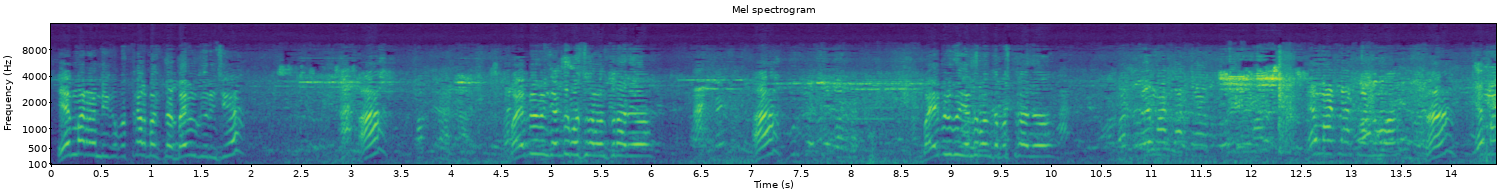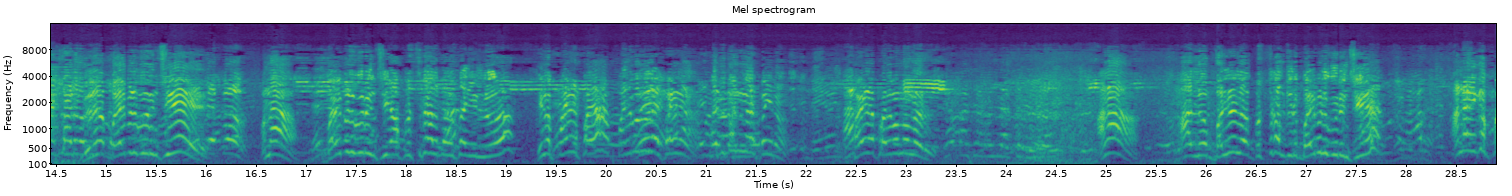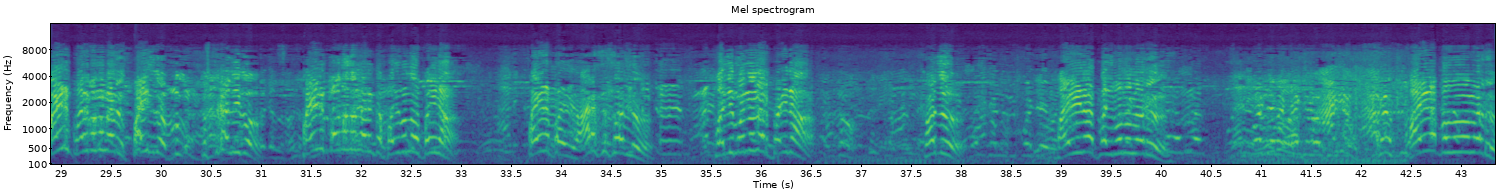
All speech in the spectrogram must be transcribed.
ఏం మరి మీకు పుస్తకాలు పంచుతారు బైబిల్ గురించి? బైబిల్ గురించి ఎందుకు పుస్తకాలు పంచుతున్నారు? బైబిల్ గురించి ఎందుకు అంత పుస్తకాలు? ఆ? బైబిల్ గురించి? అన్నా బైబిల్ గురించి ఆ పుస్తకాలు పడతాయి ఇల్లు ఇక పైన పై- పది మంది పైన. పది మంది ఉన్నారు పైన. పైన పది మంది ఉన్నారు అన్నా వాళ్ళు బల్లులో పుస్తకాలు తిరిగి బైబిల్ గురించి. అన్నా ఇంకా పైన పది మంది ఉన్నారు పైన పుస్తకాలు ఇగో పైన పది మంది ఉన్నారు ఇంకా పది మంది పైన. పైన పది ఆర్ఎస్ఎస్ వాళ్ళు. పది మంది ఉన్నారు పైన. కాదు. పైన పది మంది ఉన్నారు. పైన పది మంది ఉన్నారు.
